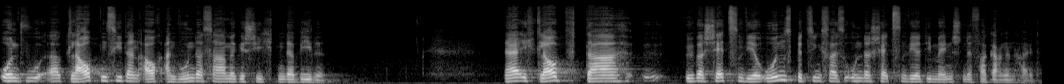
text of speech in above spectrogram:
und äh, glaubten sie dann auch an wundersame Geschichten der Bibel. Ja, ich glaube, da überschätzen wir uns bzw. unterschätzen wir die Menschen der Vergangenheit.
